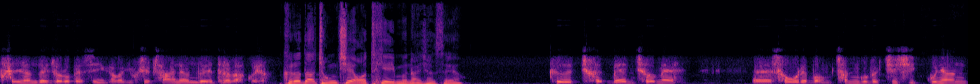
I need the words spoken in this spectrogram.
1968년도에 졸업했으니까 64년도에 들어갔고요. 그러다 정치에 어떻게 입문하셨어요? 그 맨 처음에 에, 서울의 봄 1979년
